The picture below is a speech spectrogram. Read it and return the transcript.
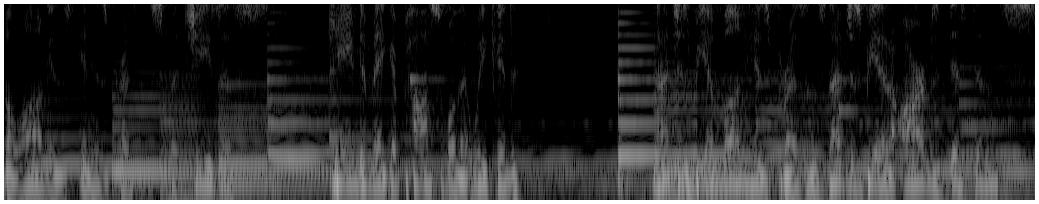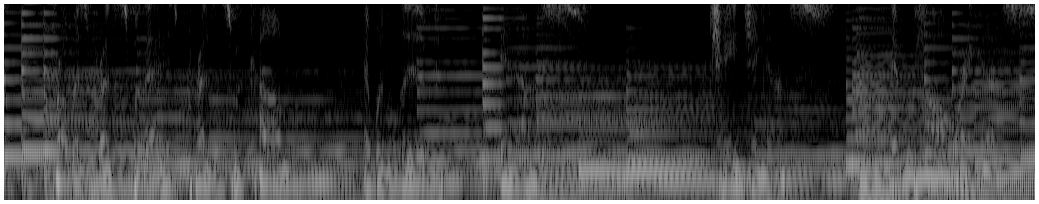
belong is in His presence. But Jesus came to make it possible that we could not just be among his presence, not just be at arm's distance from his presence, but that his presence would come and would live in us, changing us, empowering us,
